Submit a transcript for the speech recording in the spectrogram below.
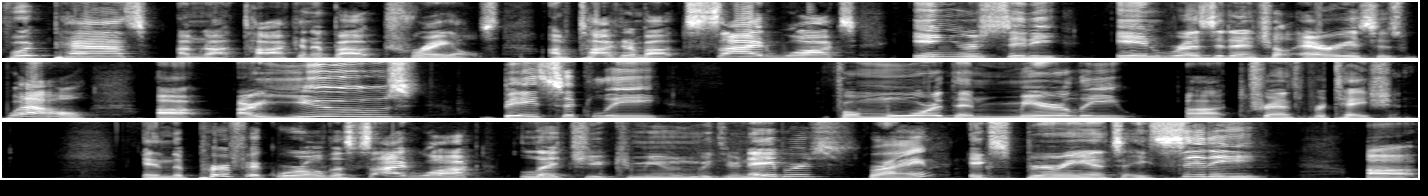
footpaths, I'm not talking about trails. I'm talking about sidewalks in your city, in residential areas as well, uh, are used basically for more than merely uh, transportation. In the perfect world, a sidewalk lets you commune with your neighbors, right. experience a city, uh,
